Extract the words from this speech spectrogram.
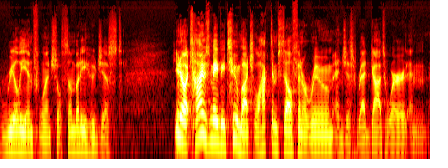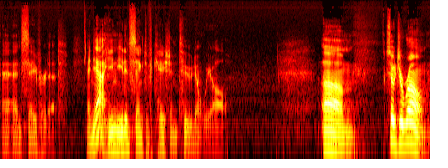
Really influential. Somebody who just, you know, at times maybe too much, locked himself in a room and just read God's word and, and savored it. And yeah, he needed sanctification too, don't we all? Um, so, Jerome.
